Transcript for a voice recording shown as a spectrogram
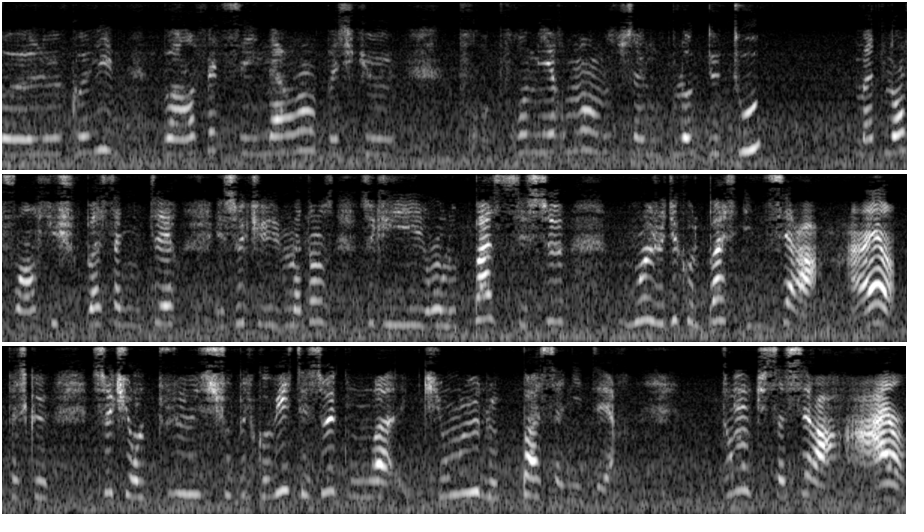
euh, le Covid. Bah en fait c'est énervant parce que premièrement ça nous bloque de tout. Maintenant faut un fichu pass sanitaire. Et ceux qui maintenant ceux qui ont le pass, c'est ceux. Moi je dis que le pass il ne sert à rien parce que ceux qui ont le plus chopé le Covid, c'est ceux qui ont, qui ont eu le pass sanitaire. Donc ça sert à rien.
